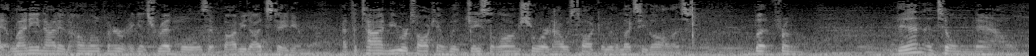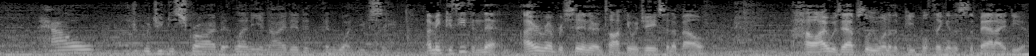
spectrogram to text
Atlanta United home opener against Red Bulls at Bobby Dodd Stadium. At the time, you were talking with Jason Longshore and I was talking with Alexi Lalas. But from then until now, how would you describe Atlanta United and, and what you've seen? I mean, because even then, I remember sitting there and talking with Jason about how I was absolutely one of the people thinking this is a bad idea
